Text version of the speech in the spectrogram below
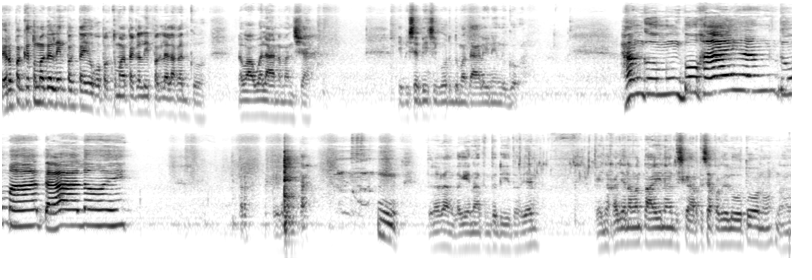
Pero pagka tumagal na yung pagtayo ko, pag tumatagal na yung paglalakad ko, nawawala naman siya. Ibig sabihin siguro dumadaloy na yung dugo. Hanggang buhay ang dumadaloy. Tara, tayo kumanta. Hmm, ito na lang, lagay natin to dito. Yan. Kanya-kanya naman tayo ng diskarte sa pagluluto no, ng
